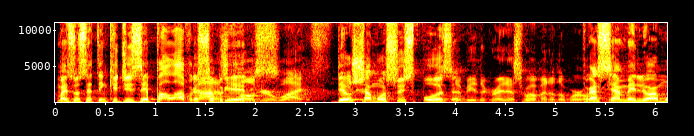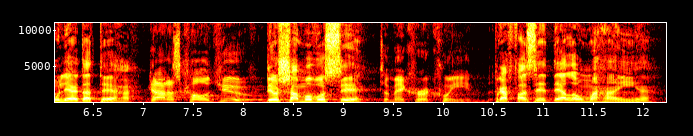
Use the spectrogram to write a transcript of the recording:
Mas você tem que dizer palavras sobre eles. Deus chamou a sua esposa para ser a melhor mulher da terra. Deus chamou você to make her a queen. para fazer dela uma rainha.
